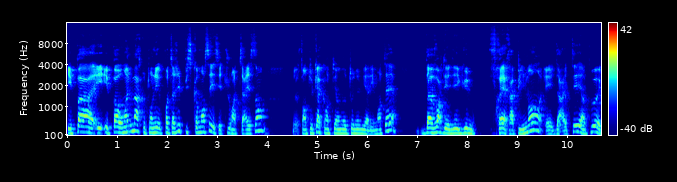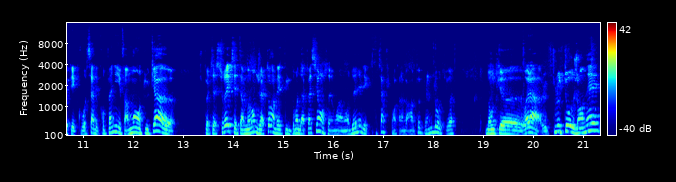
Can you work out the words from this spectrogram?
Et pas, et, pas au mois de mars, quand ton potager puisse commencer. C'est toujours intéressant, enfin, en tout cas quand tu es en autonomie alimentaire, d'avoir des légumes frais rapidement et d'arrêter un peu avec les conserves et compagnie. Enfin, moi, en tout cas, euh, je peux t'assurer que c'est un moment que j'attends avec une grande impatience. Moi, à un moment donné, les conserves, je commence à en avoir un peu plein de l'eau, tu vois. Donc, euh, voilà, le plus tôt j'en ai,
